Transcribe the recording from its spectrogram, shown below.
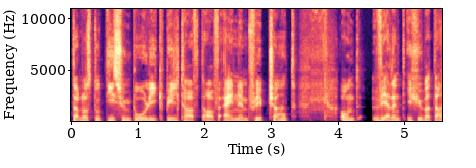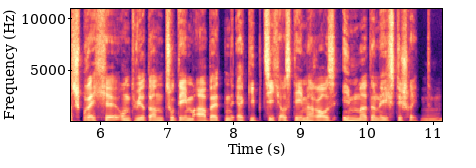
dann hast du die Symbolik bildhaft auf einem Flipchart. Und während ich über das spreche und wir dann zu dem arbeiten, ergibt sich aus dem heraus immer der nächste Schritt. Mhm.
